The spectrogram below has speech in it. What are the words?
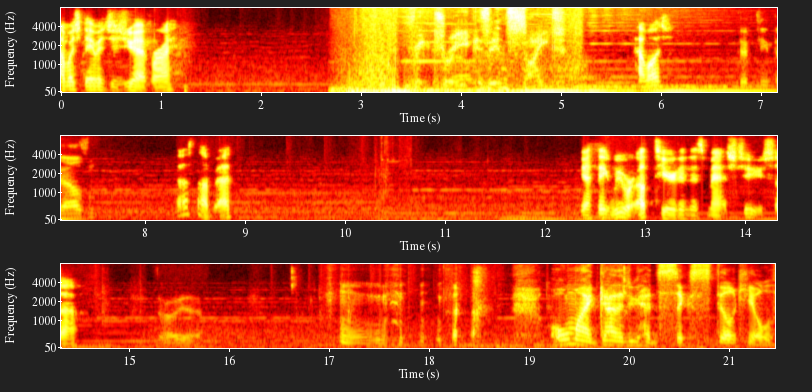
How much damage did you have, Rye? Victory is in sight. How much? 15,000? That's not bad. Yeah, I think we were up tiered in this match too, so. Oh yeah. Hmm. oh my god, that dude had six still kills.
